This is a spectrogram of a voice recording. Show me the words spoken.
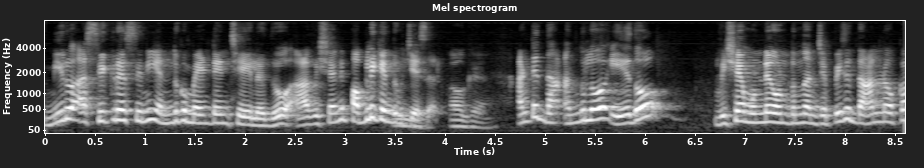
మీరు ఆ సీక్రసీని ఎందుకు మెయింటైన్ చేయలేదు? ఆ విషయాన్ని పబ్లిక్ ఎందుకు Hmm. చేశారు? ఓకే. అంటే దా అందులో ఏదో విషయం ఉండే ఉంటుందని చెప్పేసి దాన్ని ఒక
